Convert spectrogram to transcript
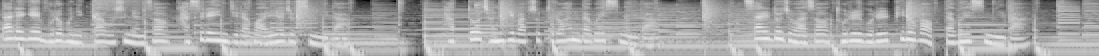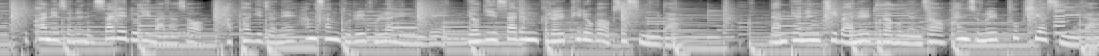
딸에게 물어보니까 웃으면서 가스레인지라고 알려줬습니다. 밥도 전기밥솥으로 한다고 했습니다. 쌀도 좋아서 돌을 고를 필요가 없다고 했습니다. 북한에서는 쌀에 돌이 많아서 밥하기 전에 항상 돌을 골라냈는데 여기 쌀은 그럴 필요가 없었습니다. 남편은 집 안을 돌아보면서 한숨을 푹 쉬었습니다.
